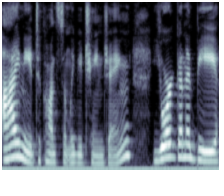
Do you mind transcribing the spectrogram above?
I need to constantly be changing, you're going to be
